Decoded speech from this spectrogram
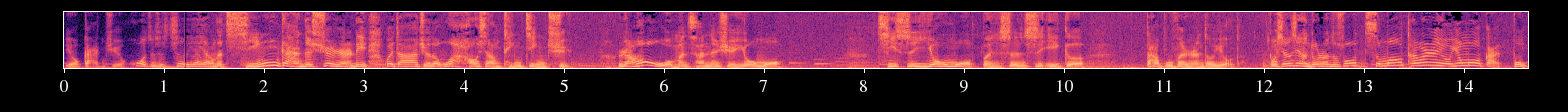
有感觉，或者是这样的情感的渲染力，会大家觉得哇，好想听进去。然后我们才能学幽默。其实幽默本身是一个大部分人都有的。我相信很多人都说什么台湾人有幽默感，不，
